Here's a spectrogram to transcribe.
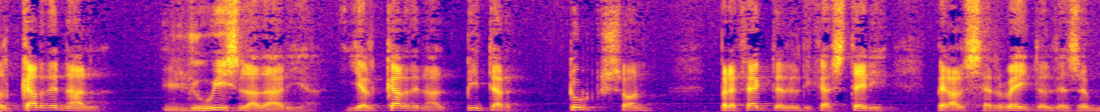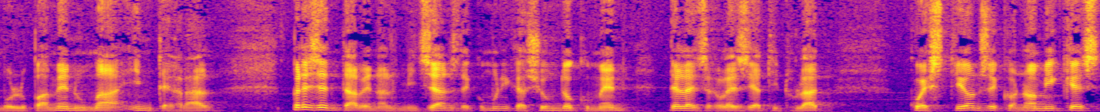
el cardenal Lluís Ladària i el cardenal Peter Turkson, prefecte del dicasteri per al Servei del Desenvolupament Humà Integral, presentaven als mitjans de comunicació un document de l'Església titulat Qüestions econòmiques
